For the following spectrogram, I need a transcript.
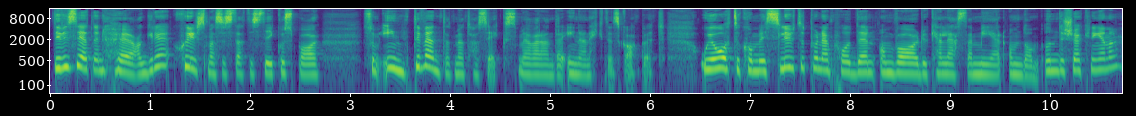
Det vill säga att en högre skilsmässostatistik hos par som inte väntat med att ha sex med varandra innan äktenskapet. Och jag återkommer i slutet på den här podden om var du kan läsa mer om de undersökningarna.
